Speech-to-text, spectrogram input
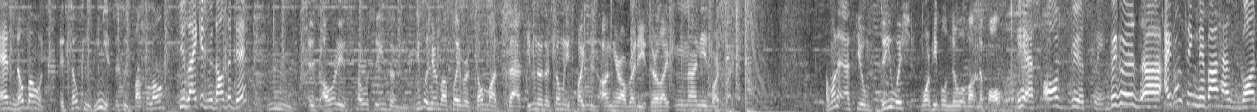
and no bones. It's so convenient. This is buffalo. You like it without the dip? Mmm. It's already so seasoned. People here love flavor so much that even though there's so many spices on here already, they're like, mm, I need more spice. I want to ask you, do you wish more people knew about Nepal? Yes, obviously. Because uh, I don't think Nepal has got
